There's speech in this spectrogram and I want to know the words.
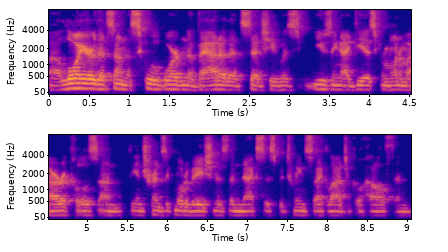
a, lawyer that's on the school board in Nevada that said she was using ideas from one of my articles on the intrinsic motivation as the nexus between psychological health and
